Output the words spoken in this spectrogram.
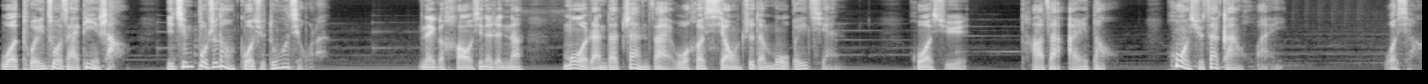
我颓坐在地上，已经不知道过去多久了。那个好心的人呢？漠然地站在我和小智的墓碑前，或许他在哀悼，或许在感怀。我想，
